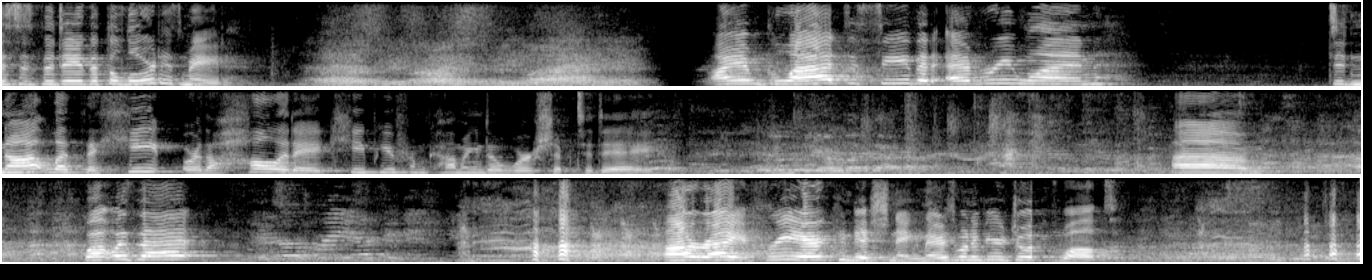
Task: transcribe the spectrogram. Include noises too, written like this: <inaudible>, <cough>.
This is the day that the Lord has made. I am glad to see that everyone did not let the heat or the holiday keep you from coming to worship today. Um, what was that? <laughs> All right, free air conditioning. There's one of your joys, Walt. <laughs>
